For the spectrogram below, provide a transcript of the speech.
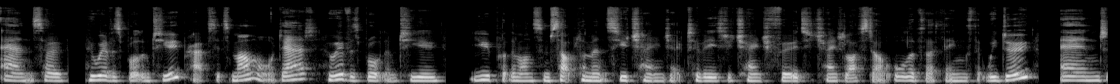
And so whoever's brought them to you, perhaps it's mum or dad, whoever's brought them to you you put them on some supplements, you change activities, you change foods, you change lifestyle, all of the things that we do, and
